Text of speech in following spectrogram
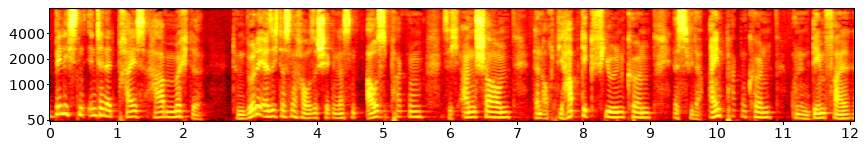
billigsten Internetpreis haben möchte, dann würde er sich das nach Hause schicken lassen, auspacken, sich anschauen, dann auch die Haptik fühlen können, es wieder einpacken können und in dem Fall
